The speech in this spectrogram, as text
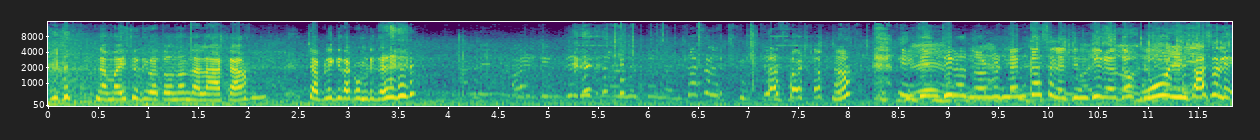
ನಮ್ಮ ಮೈಸೂರು ಇವತ್ತು ಒಂದೊಂದಲ್ಲ ಆಟ. ಚಪ್ಲಿಗೆ ತಗೊಂಡ್ಬಿಟ್ಟಿದ್ದಾರೆ? ತಿಂತಿರೋದು ನೋಡ್ಬಿಟ್ಟು ನನ್ನ ಕಾಸಲ್ಲ ತಿಂತಿರೋದು? ಹ್ಞೂ ನಿನ್ ಕಾಸಲ್ಲಿ.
